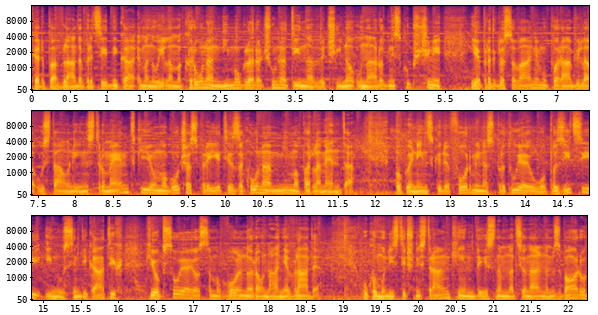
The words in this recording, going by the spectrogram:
Ker pa vlada predsednika Emanuela Makrona ni mogla računati na večino v narodni skupščini, je pred glasovanjem uporabila ustavni instrument instrument, ki omogoča sprejetje zakona mimo parlamenta. Pokojninski reformi nasprotujejo v opoziciji in v sindikatih, ki obsojajo samovoljno ravnanje vlade. V komunistični stranki in desnem nacionalnem zboru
